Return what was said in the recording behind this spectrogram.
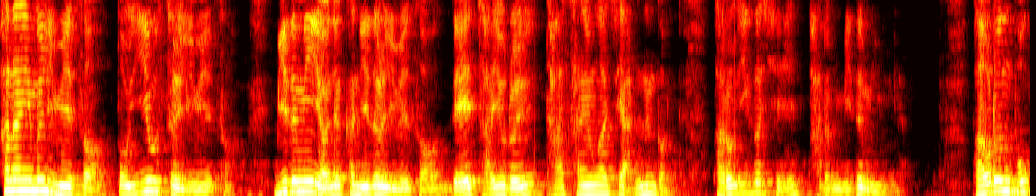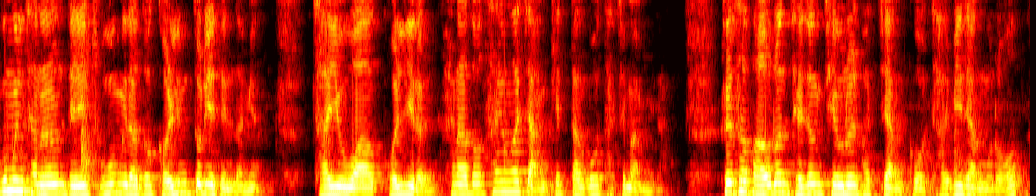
하나님을 위해서 또 이웃을 위해서 믿음이 연약한 이들을 위해서 내 자유를 다 사용하지 않는 것 바로 이것이 바른 믿음입니다. 바울은 복음을 전하는 데에 조금이라도 걸림돌이 된다면 자유와 권리를 하나도 사용하지 않겠다고 다짐합니다. 그래서 바울은 재정 지원을 받지 않고 자비량으로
